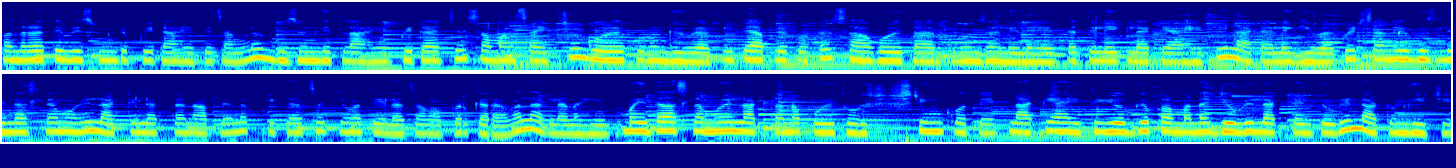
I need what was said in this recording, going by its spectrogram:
पंधरा ते वीस मिनिट पीठ आहे ते चांगलं भिजून घेतलं आहे. पिठाचे समान साईजचे गोळे करून घेऊयात. इथे आपले टोटल सहा गोळे तयार करून झालेले आहेत. त्यातील एक लाटे आहे ती लाटायला घेऊयात पीठ चांगले भिजलेलं असल्यामुळे लाटी लाटताना आपल्याला पिठाचा किंवा तेलाचा वापर करावा लागला नाही. मैदा असल्यामुळे लाटताना पोळी थोडीशी श्रिंक होते. लाटी आहे ती योग्य प्रमाणात जेवढी लाटता येईल तेवढी लाटून घ्यायची.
